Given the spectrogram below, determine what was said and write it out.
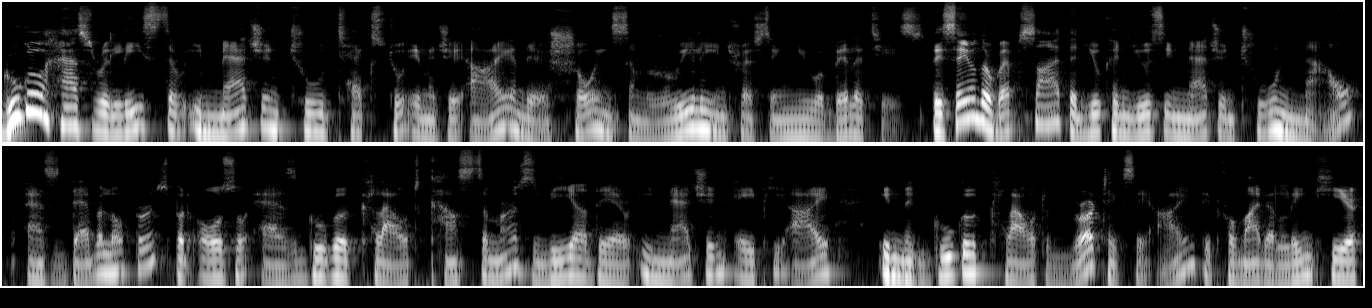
Google has released their Imagen 2 text to image AI and they're showing some really interesting new abilities. They say on their website that you can use Imagen 2 now as developers, but also as Google Cloud customers via their Imagen API in the Google Cloud Vertex AI. They provide a link here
